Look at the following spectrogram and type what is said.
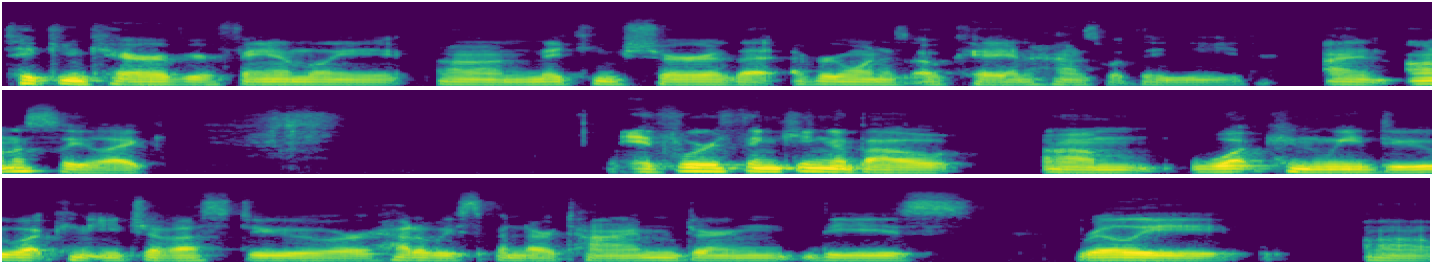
taking care of your family, um, making sure that everyone is okay and has what they need. And honestly, like if we're thinking about um, what can we do, what can each of us do, or how do we spend our time during these really uh,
